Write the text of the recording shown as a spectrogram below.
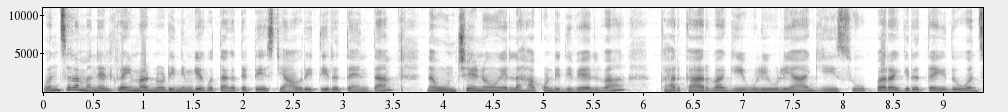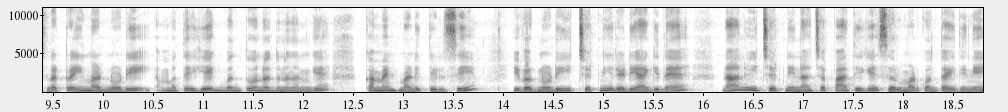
ಒಂದ್ಸಲ ಮನೇಲಿ ಟ್ರೈ ಮಾಡಿ ನೋಡಿ ನಿಮಗೆ ಗೊತ್ತಾಗುತ್ತೆ ಟೇಸ್ಟ್ ಯಾವ ರೀತಿ ಇರುತ್ತೆ ಅಂತ. ನಾವು ಹುಣಸೆಹಣ್ಣು ಎಲ್ಲ ಹಾಕ್ಕೊಂಡಿದ್ದೀವಿ ಅಲ್ವಾ? ಖಾರ ಖಾರವಾಗಿ ಹುಳಿ ಹುಳಿಯಾಗಿ ಸೂಪರಾಗಿರುತ್ತೆ ಇದು. ಒಂದ್ಸಲ ಟ್ರೈ ಮಾಡಿ ನೋಡಿ. ಮತ್ತು ಹೇಗೆ ಬಂತು ಅನ್ನೋದನ್ನು ನನಗೆ ಕಮೆಂಟ್ ಮಾಡಿ ತಿಳಿಸಿ. ಇವಾಗ ನೋಡಿ ಈ ಚಟ್ನಿ ರೆಡಿ ಆಗಿದೆ. ನಾನು ಈ ಚಟ್ನಿನ ಚಪಾತಿಗೆ ಸರ್ವ್ ಮಾಡ್ಕೊತಾ ಇದ್ದೀನಿ.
